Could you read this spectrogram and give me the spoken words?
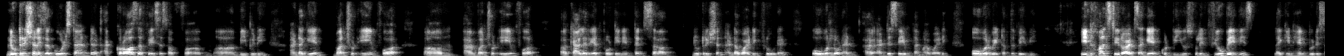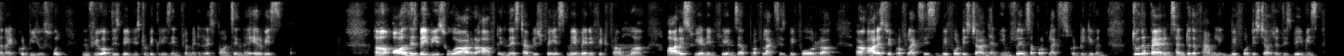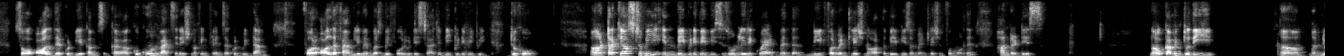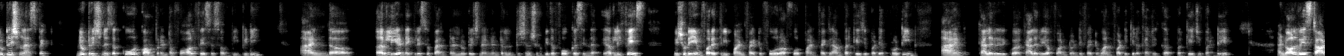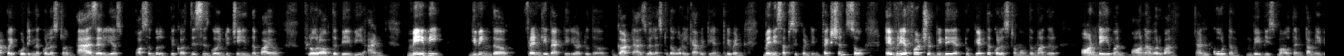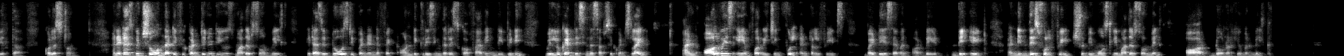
Nutrition is a gold standard across the phases of um, uh, BPD. And again, one should aim for um, and one should aim for calorie and protein intense uh, nutrition and avoiding fluid and overload and uh, at the same time avoiding overweight of the baby. Inhaled steroids again could be useful in few babies like inhaled budesonide could be useful in few of these babies to decrease inflammatory response in the airways. Uh, all these babies who are after in the established phase may benefit from uh, RSV and influenza prophylaxis before uh, uh RSV prophylaxis before discharge and influenza prophylaxis could be given to the parents and to the family before discharge of these babies. So all there could be a cocoon vaccination of influenza could be done for all the family members before you discharge a BPD baby to home. Uh, tracheostomy in BPD babies is only required when the need for ventilation or the baby is on ventilation for more than 100 days. Now coming to the uh, nutritional aspect, nutrition is a core component of all phases of BPD and uh, early and aggressive parenteral nutrition and enteral nutrition should be the focus in the early phase. We should aim for a 3.5 to 4 or 4.5 gram per kg per day protein and calorie require calorie of 125 to 140 kilocalorie per kg per day and always start by coating the colostrum as early as possible because this is going to change the bioflora of the baby and maybe giving the friendly bacteria to the gut as well as to the oral cavity and prevent many subsequent infections. So every effort should be there to get the colostrum of the mother on day one, on hour one, and coat the baby's mouth and tummy with the colostrum. And it has been shown that if you continue to use mother's own milk, it has a dose dependent effect on decreasing the risk of having BPD. We'll look at this in the subsequent slide and always aim for reaching full enteral feeds by day seven or day, day eight. And in this full feed should be mostly mother's own milk or donor human milk.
